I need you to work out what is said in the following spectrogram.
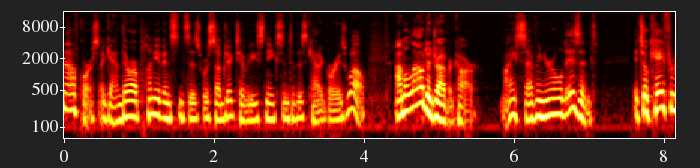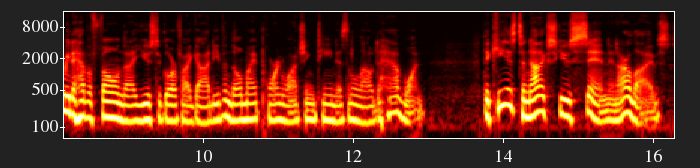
Now, of course, again, there are plenty of instances where subjectivity sneaks into this category as well. I'm allowed to drive a car. My seven year old isn't. It's okay for me to have a phone that I use to glorify God, even though my porn watching teen isn't allowed to have one. The key is to not excuse sin in our lives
